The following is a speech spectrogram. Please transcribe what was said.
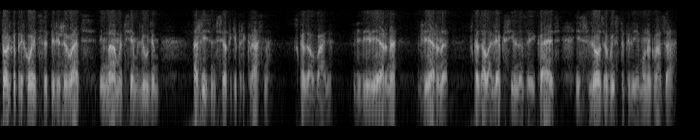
столько приходится переживать и нам, и всем людям, а жизнь все-таки прекрасна» сказал Ваня. «Верно», — верно», — сказал Олег, сильно заикаясь, и слезы выступили ему на глаза.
